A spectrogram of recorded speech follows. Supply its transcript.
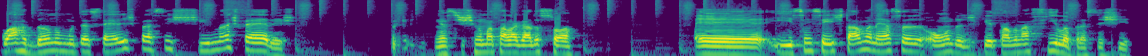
guardando muitas séries pra assistir nas férias. E assistindo uma talagada só. É, e Sense8 estava nessa onda de que tava na fila pra assistir.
